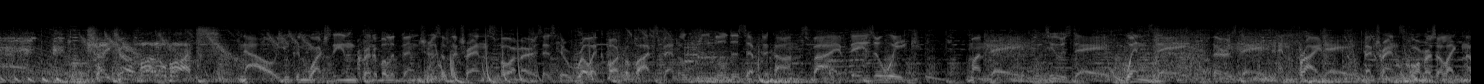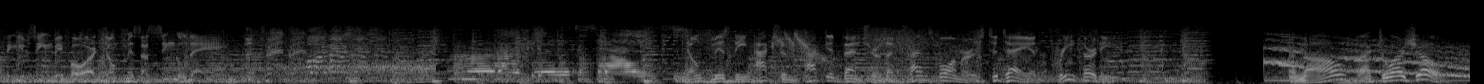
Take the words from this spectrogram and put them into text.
Take your Autobots! Now you can watch the incredible adventures of the Transformers Decepticons five days a week. Monday, Tuesday, Wednesday, Thursday, and Friday. The Transformers are like nothing you've seen before. Don't miss a single day. Don't miss the action-packed adventure, The Transformers, today at 3.30. And now, back to our show.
